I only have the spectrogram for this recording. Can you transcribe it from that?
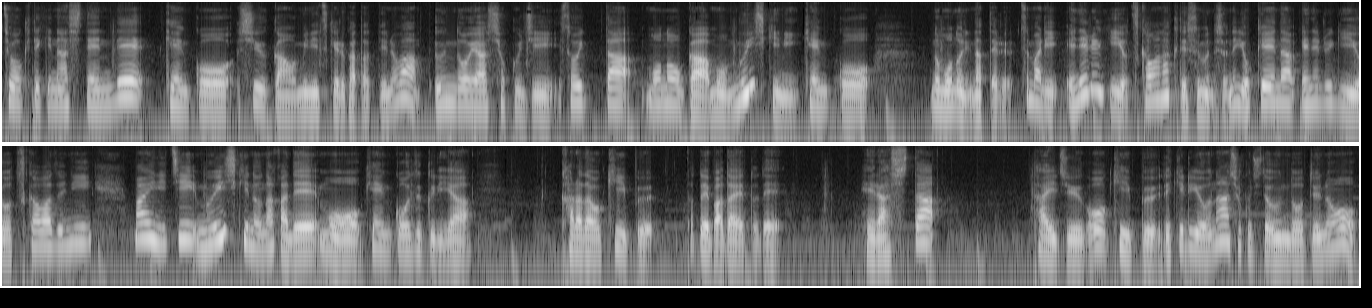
長期的な視点で健康習慣を身につける方っていうのは運動や食事そういったものがもう無意識に健康のものになってる。つまりエネルギーを使わなくて済むんですよね。余計なエネルギーを使わずに毎日無意識の中でもう健康づくりや体をキープ例えばダイエットで減らした体重をキープできるような食事と運動というのを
